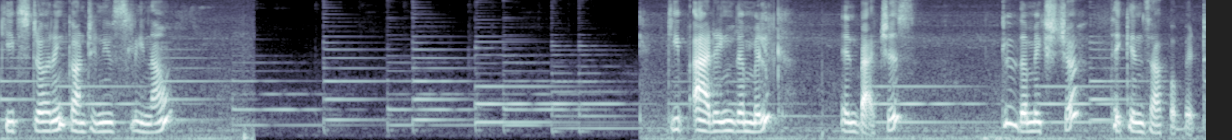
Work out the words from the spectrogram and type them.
Keep stirring continuously now. Keep adding the milk in batches till the mixture thickens up a bit.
